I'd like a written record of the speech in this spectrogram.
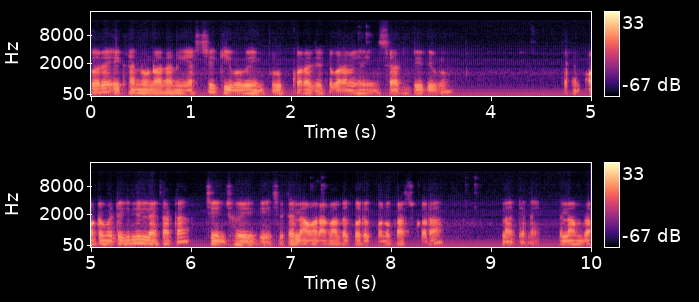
করে এখানে ওনারা নিয়ে আসছে, কীভাবে ইমপ্রুভ করা যেতে পারে, আমি এখানে ইনসার্ট দিয়ে দিব। দেখেন অটোমেটিক্যালি লেখাটা চেঞ্জ হয়ে গিয়েছে, তাহলে আমার আলাদা করে কোনো কাজ করা লাগে নাই। তাহলে আমরা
